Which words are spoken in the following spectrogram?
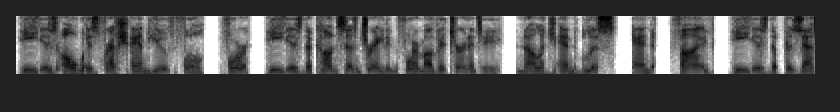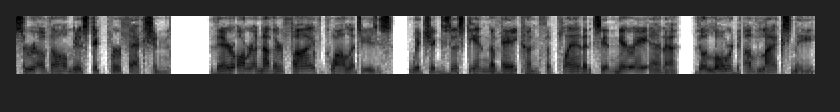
He is always fresh and youthful. 4. He is the concentrated form of eternity, knowledge and bliss. And 5. He is the possessor of all mystic perfection. There are another five qualities, which exist in the Vaikuntha planets in Narayana, the Lord of Lakshmi.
